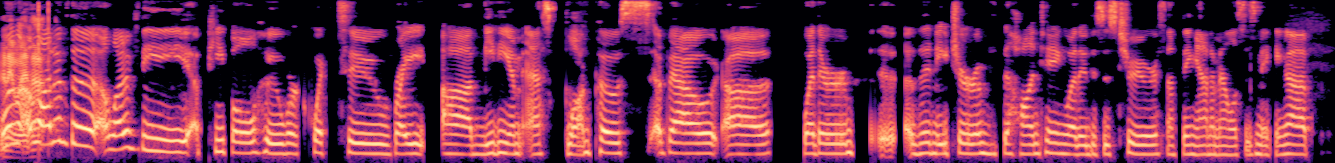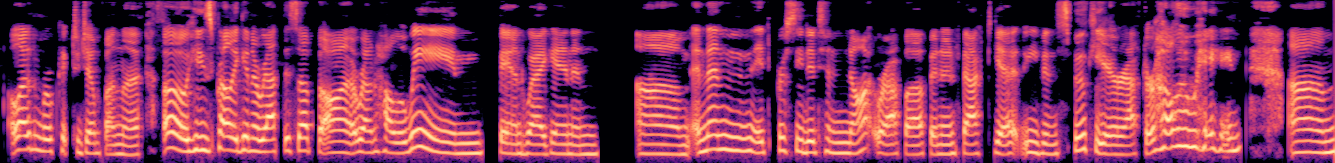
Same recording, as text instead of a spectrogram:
Anyway, well, a that- lot of the a lot of the people who were quick to write uh, medium esque blog posts about uh, whether uh, the nature of the haunting, whether this is true or something Adam Ellis is making up. A lot of them were quick to jump on the oh he's probably going to wrap this up on, around Halloween bandwagon and. Um, and then it proceeded to not wrap up and in fact get even spookier after Halloween. Um,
